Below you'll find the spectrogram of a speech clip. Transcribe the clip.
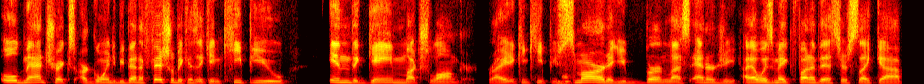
old man tricks are going to be beneficial because it can keep you in the game much longer right? It can keep you smart. You burn less energy. I always make fun of this. There's like uh,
